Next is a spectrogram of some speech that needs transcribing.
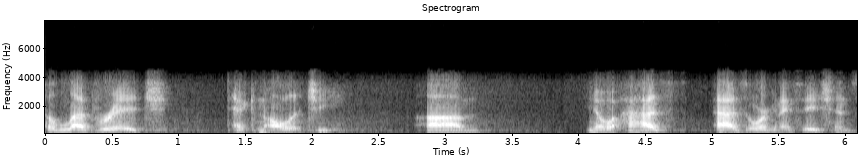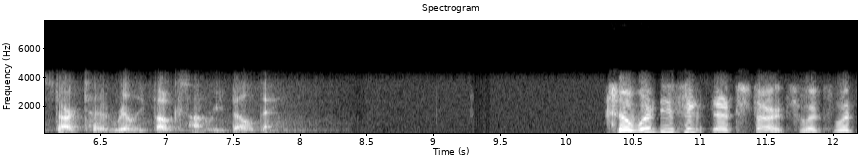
to leverage technology. Um, you know, as as organizations start to really focus on rebuilding. So when do you think that starts? What's what's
